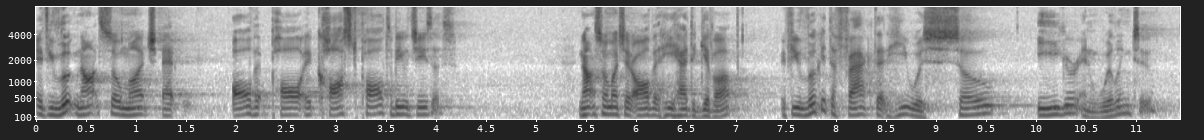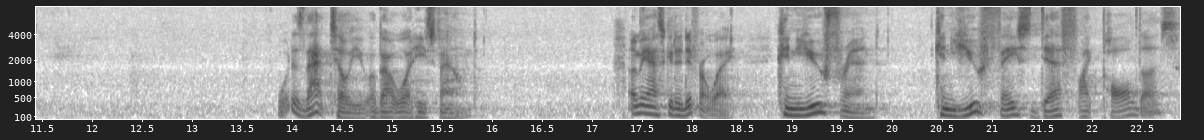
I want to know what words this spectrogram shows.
If you look not so much at all that Paul, it cost Paul to be with Jesus, not so much at all that he had to give up, if you look at the fact that he was so eager and willing to, what does that tell you about what he's found? Let me ask it a different way. Can you, friend, can you face death like Paul does?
